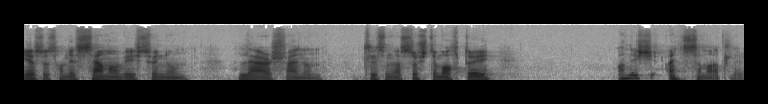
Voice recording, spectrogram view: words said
Jesus han er saman vi sunnum lærersvennen til sin største måltøy han er ikke ensam atler,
